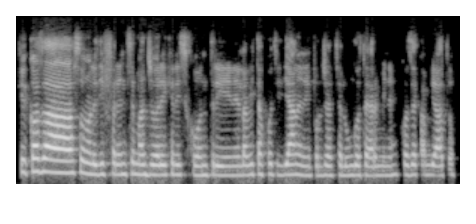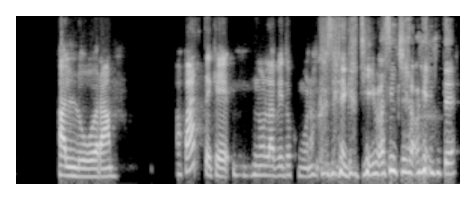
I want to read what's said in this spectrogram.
Che cosa sono le differenze maggiori che riscontri nella vita quotidiana e nei progetti a lungo termine? Cosa è cambiato? Allora, a parte che non la vedo come una cosa negativa, sinceramente.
